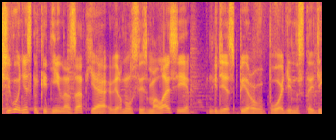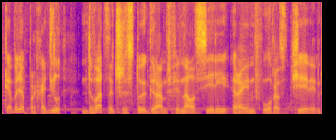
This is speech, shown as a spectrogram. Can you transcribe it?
Всего несколько дней назад я вернулся из Малайзии, где с 1 по 11 декабря проходил 26-й гранд-финал серии Rainforest Challenge.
